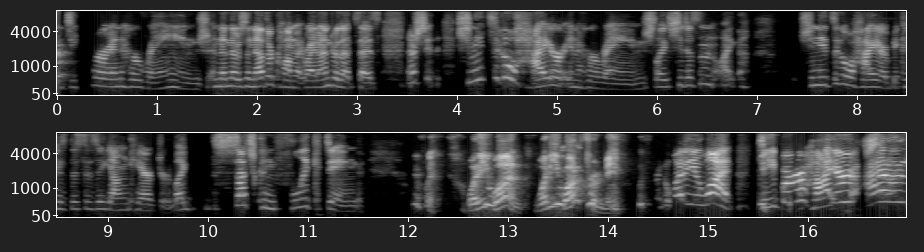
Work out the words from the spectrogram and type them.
deeper in her range. And then there's another comment right under that says, no, she she needs to go higher in her range. Like she doesn't like she needs to go higher because this is a young character. Like such conflicting. What do you want? What do you want from me? What do you want? Deeper, higher? I don't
